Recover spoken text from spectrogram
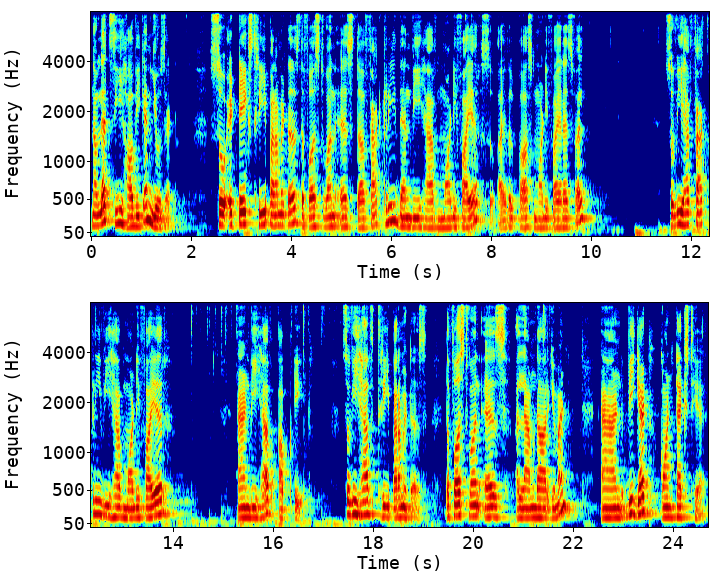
Now let's see how we can use it. So it takes three parameters. The first one is the factory. Then we have modifier. So I will pass modifier as well. So we have factory, we have modifier, and we have update. So we have three parameters. The first one is a lambda argument and we get context here.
